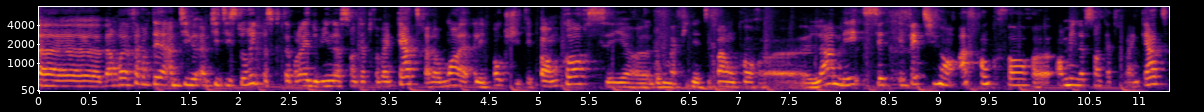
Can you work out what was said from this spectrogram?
euh, ben on va faire un petit, un petit, historique parce que tu as parlé de 1984. Alors moi, à l'époque, j'y étais pas encore, euh, donc ma fille n'était pas encore euh, là, mais c'est effectivement à Francfort en 1984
